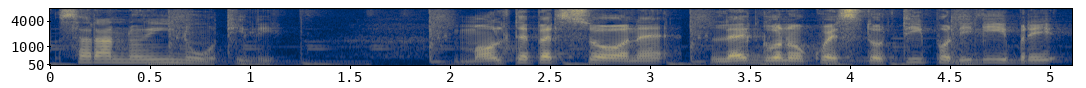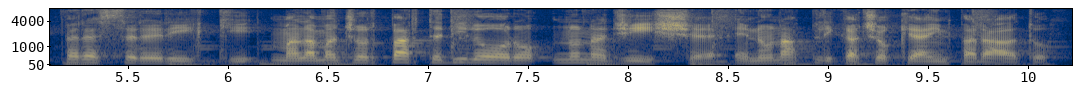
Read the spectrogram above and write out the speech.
saranno inutili. Molte persone leggono questo tipo di libri per essere ricchi, ma la maggior parte di loro non agisce e non applica ciò che ha imparato.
